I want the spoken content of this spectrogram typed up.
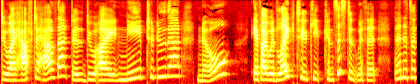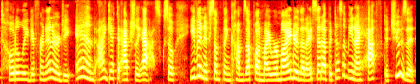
do i have to have that? Do, do i need to do that? No. If i would like to keep consistent with it then it's a totally different energy and I get to actually ask. So even if something comes up on my reminder that I set up, it doesn't mean I have to choose it.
